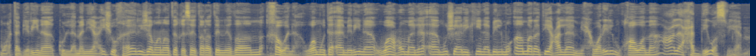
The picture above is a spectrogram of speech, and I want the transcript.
معتبرين كل من يعيش خارج مناطق سيطرة النظام خونة ومتآمرين وعملاء مشاركين بالمؤامرة على محور المقاومة على حد وصفهم.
